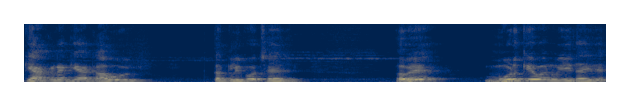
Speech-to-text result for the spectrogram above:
ક્યાંક ને ક્યાંક આવું તકલીફો છે જ. હવે મૂળ કહેવાનું એ થાય છે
